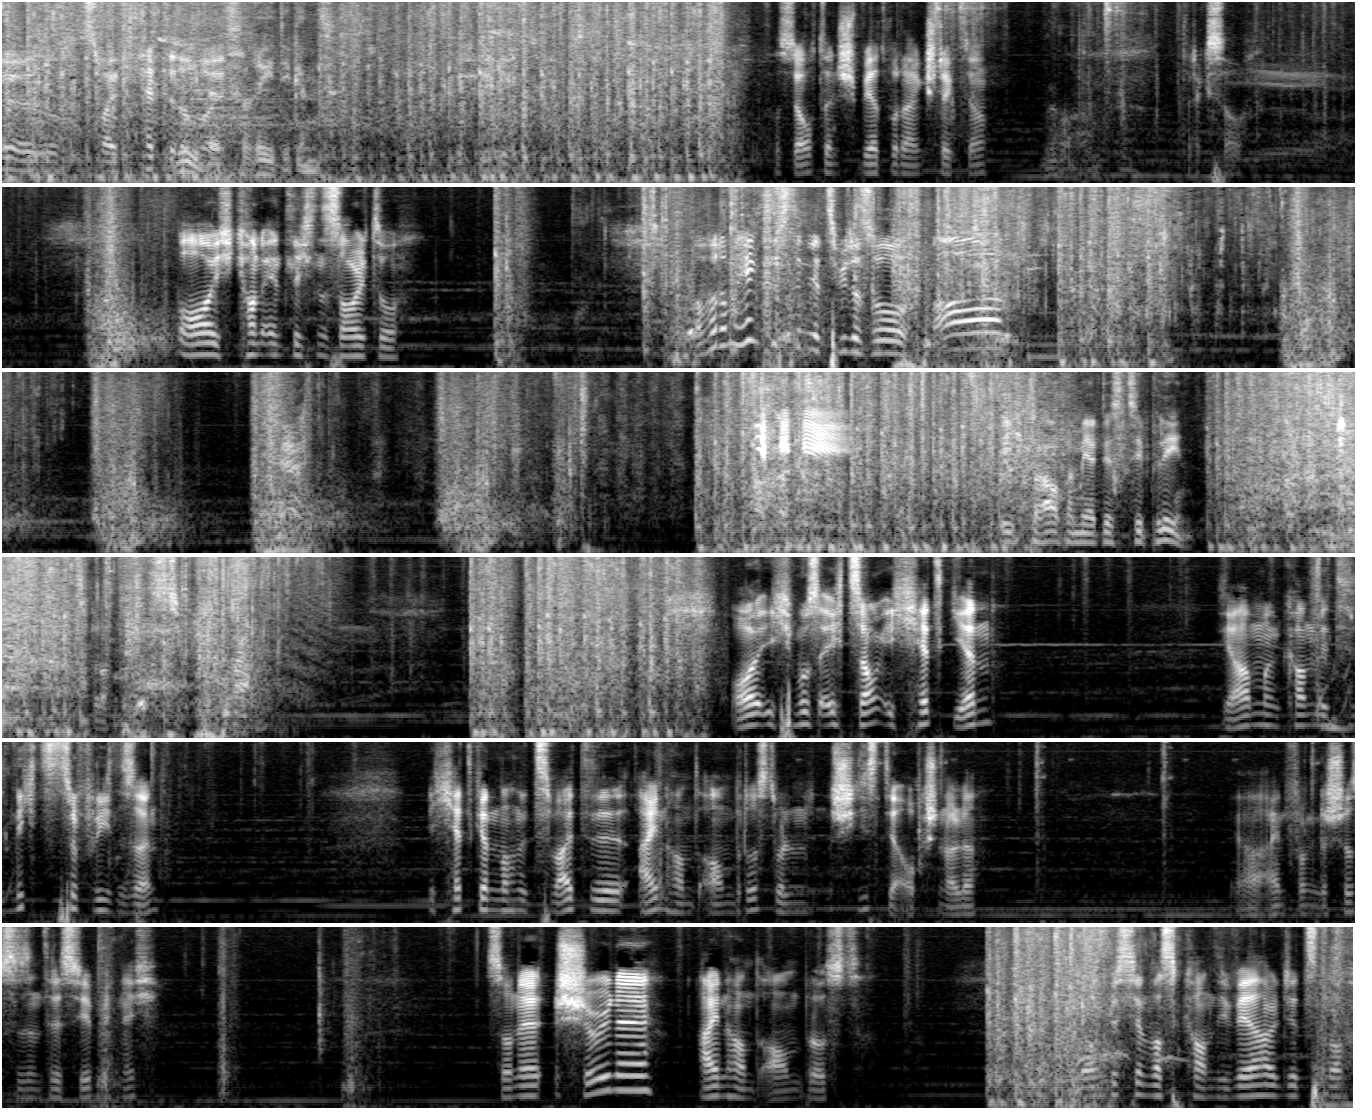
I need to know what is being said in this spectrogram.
Ja, so zwei Fette dabei. Befriedigend. Hast ja auch dein Schwert wo reingesteckt, ja? Drecksau. Oh, ich kann endlich ein Salto. Aber warum hängt es denn jetzt wieder so? Mann! Ich brauche mehr Disziplin. Oh, ich muss echt sagen, ich hätte gern... Ja, man kann mit nichts zufrieden sein. Ich hätte gern noch eine zweite Einhandarmbrust, weil dann schießt ja auch schneller. Ja, Einfangen der Schuss, das interessiert mich nicht. So eine schöne Einhandarmbrust. Die auch ein bisschen was kann. Die wäre halt jetzt noch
